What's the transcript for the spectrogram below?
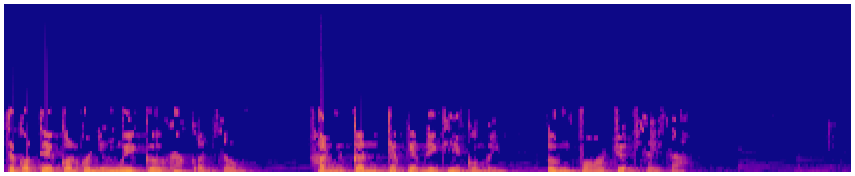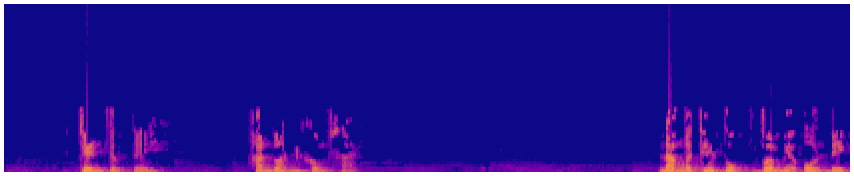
Sẽ có thể còn có những nguy cơ khác ẩn giấu. Hắn cần tiết kiệm linh khí của mình, Ứng phó chuyện xảy ra. Trên thực tế, Hắn đoán không sai. Đang ở thế cục vừa mới ổn định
